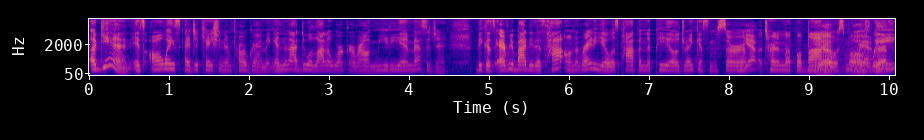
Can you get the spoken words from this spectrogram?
again, it's always education and programming. And then I do a lot of work around media and messaging because everybody that's hot on the radio is popping the pill, drinking some syrup, Yep. turning up a bottle, Yep, or smoking most weed.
